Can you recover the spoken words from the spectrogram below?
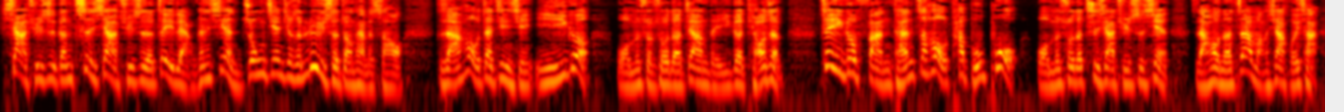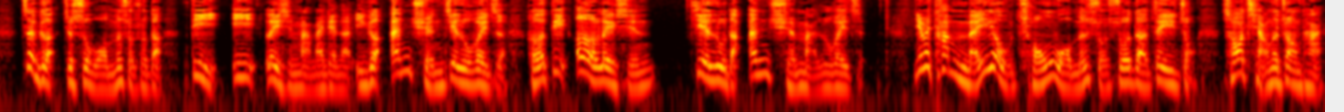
下趋势跟次下趋势的这两根线中间，就是绿色状态的时候，然后再进行一个我们所说的这样的一个调整。这一个反弹之后，它不破。我们说的次下趋势线，然后呢再往下回踩，这个就是我们所说的第一类型买卖点的一个安全介入位置和第二类型介入的安全买入位置，因为它没有从我们所说的这一种超强的状态，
